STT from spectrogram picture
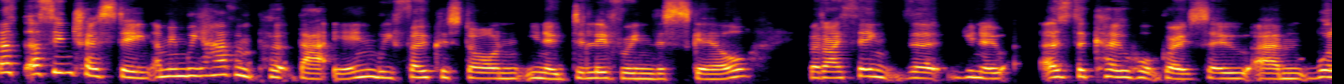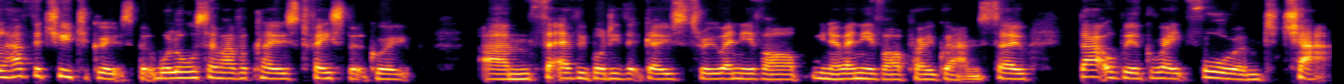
That, that's interesting. I mean we haven't put that in. We focused on you know delivering the skill. But I think that, you know, as the cohort grows, so um, we'll have the tutor groups, but we'll also have a closed Facebook group um, for everybody that goes through any of our, you know, any of our programs. So that will be a great forum to chat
